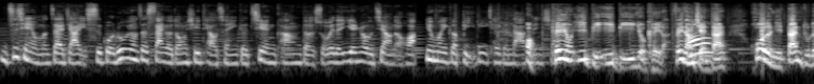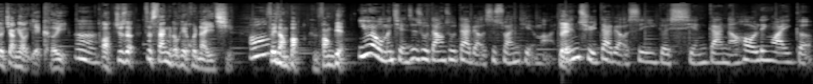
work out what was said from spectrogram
你之前有没有在家里试过？如果用这三个东西调成一个健康的所谓的腌肉酱的话，你有没有一个比例可以跟大家分享？哦，可以用一比一比一就可以了，非常简单。哦，或者你单独的酱料也可以。嗯，哦，就是这三个都可以混在一起。哦，非常棒，很方便。因为我们浅渍醋当初代表的是酸甜嘛，盐曲代表是一个咸甘，然后另外一个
